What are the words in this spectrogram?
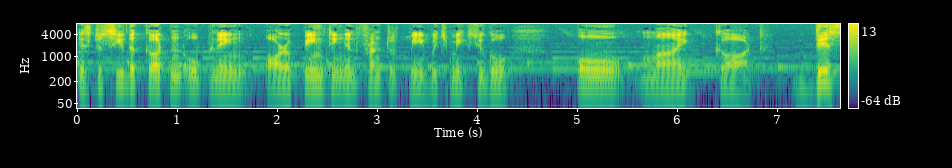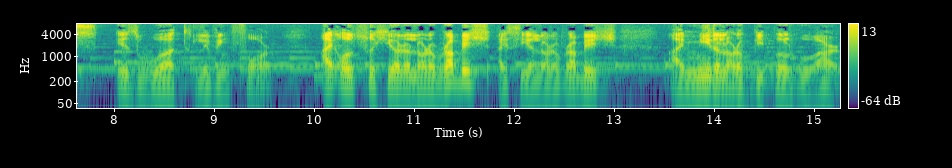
is to see the curtain opening or a painting in front of me, which makes you go, "Oh my God!" this is worth living for. I also hear a lot of rubbish, I see a lot of rubbish, I meet a lot of people who are,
